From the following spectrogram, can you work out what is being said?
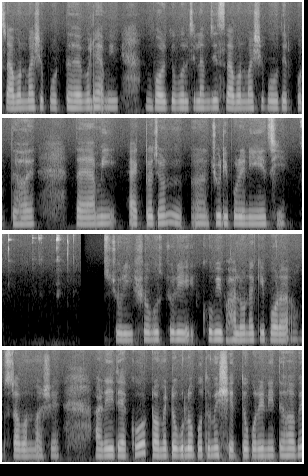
শ্রাবণ মাসে পরতে হয় বলে আমি বরকে বলছিলাম যে শ্রাবণ মাসে বউদের পরতে হয়। তাই আমি এক ডজন চুড়ি পরে নিয়েছি। চুড়ি, সবুজ চুড়ি খুবই ভালো নাকি পরা শ্রাবণ মাসে? আর এই দেখো, টমেটোগুলো প্রথমে সেদ্ধ করে নিতে হবে।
